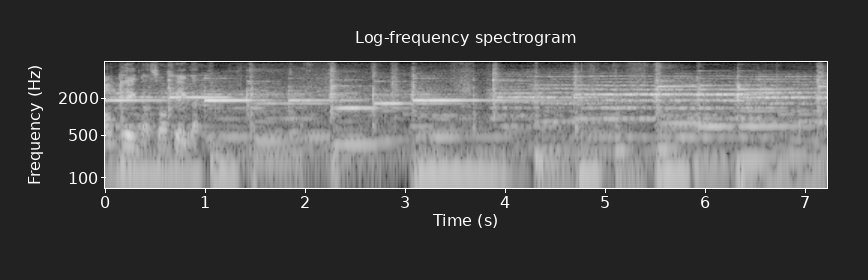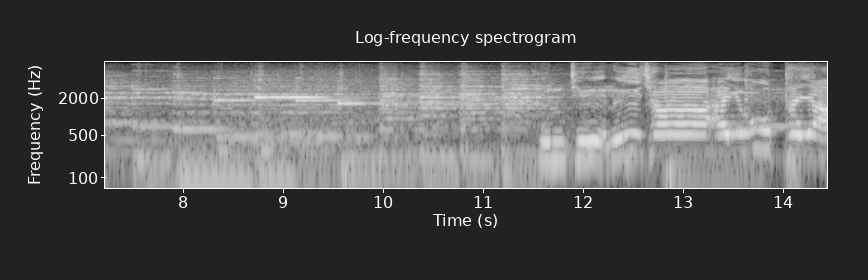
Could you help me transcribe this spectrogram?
ซ้อมเพลงก่อนซ้อมเพลงก่อนขึ้นชื่อลือชาอายุทยา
